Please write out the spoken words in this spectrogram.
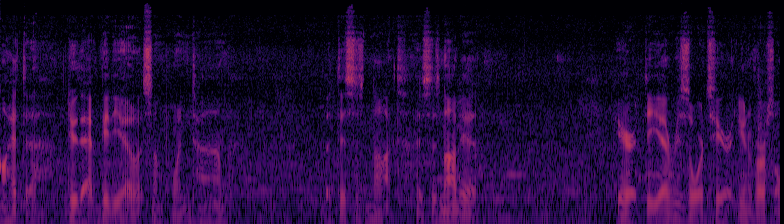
I'll have to do that video at some point in time. But this is not, this is not it here at the uh, resorts here at Universal.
